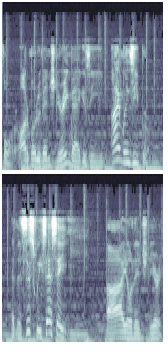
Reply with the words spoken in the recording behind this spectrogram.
For Automotive Engineering Magazine, I'm Lindsay Brooke, and that's this week's SAE Eye on Engineering.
